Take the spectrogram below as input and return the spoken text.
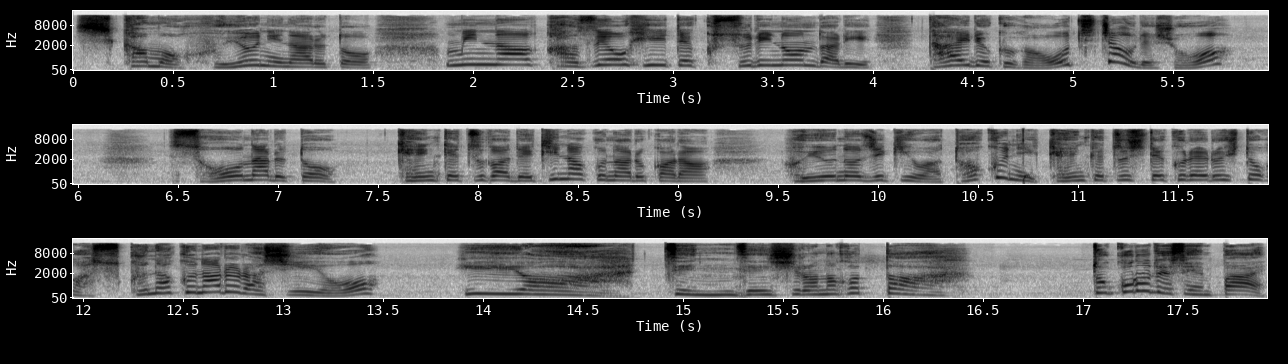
しかも冬になるとみんな風邪をひいて薬飲んだり体力が落ちちゃうでしょ？そうなると献血ができなくなるから冬の時期は特に献血してくれる人が少なくなるらしいよ。いや全然知らなかった。ところで先輩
